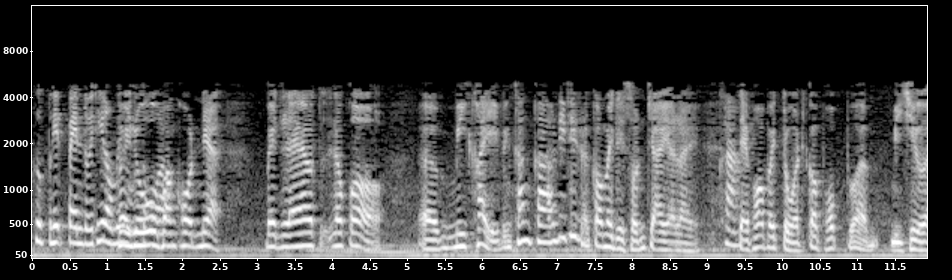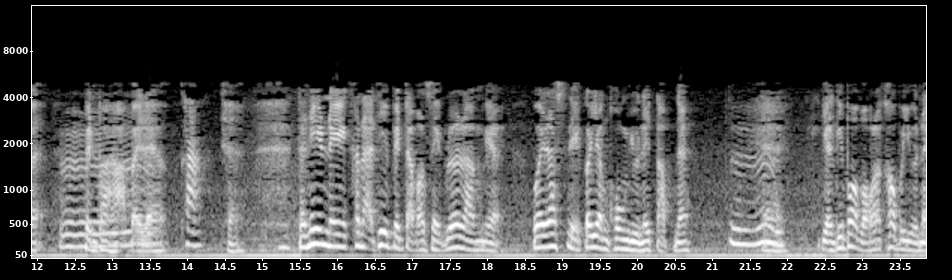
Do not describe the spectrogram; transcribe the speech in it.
คือเป็นโดยที่เราไม่ไม่รู้ตัวบางคนเนี่ย เป็นแล้วแล้วก็เอ่อ มีไข้เป็นข้างคราวนิดๆก็ไม่ได้สนใจอะไรค่ะแต่พอไปตรวจก็พบว่ามีเชื้ออืมเป็นพาหะไปแล้วค่ะใช่แต่นี่ในขณะที่เป็นตับอักเสบเรื้อรังเนี่ย ไวรัสเนี่ยก็ยังคงอยู่ในตับนะอืเอมออย่างที่พ่อบอกแล้วเข้าไปอยู่ใน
